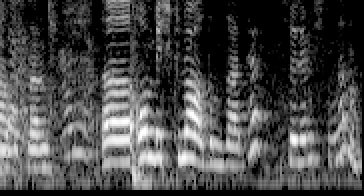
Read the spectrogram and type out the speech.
aldıklarımız. Ee, 15 kilo aldım zaten. Söylemiştim değil mi?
